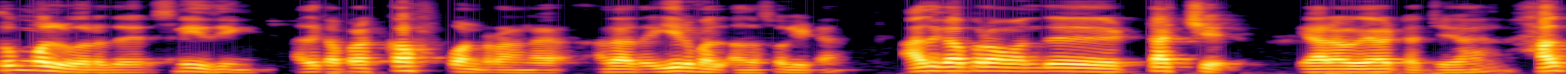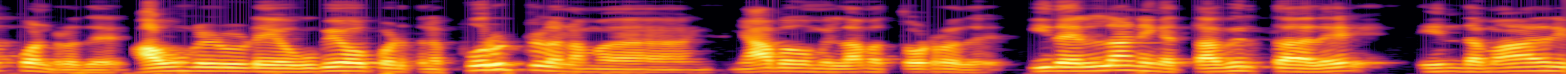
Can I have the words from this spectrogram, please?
தும்மல் வருது ஸ்னீசிங் அதுக்கப்புறம் கஃப் பண்ணுறாங்க அதாவது இருமல் அதை சொல்லிட்டேன். அதுக்கப்புறம் வந்து டச்சு யாராவது டச்சு ஹக் பண்ணுறது அவங்களுடைய உபயோகப்படுத்தின பொருட்களை நம்ம ஞாபகம் இல்லாமல் தொடுறது இதெல்லாம் நீங்கள் தவிர்த்தாலே இந்த மாதிரி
